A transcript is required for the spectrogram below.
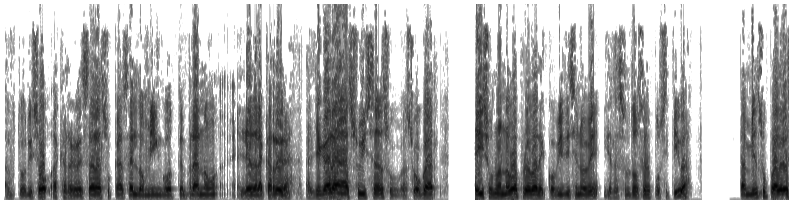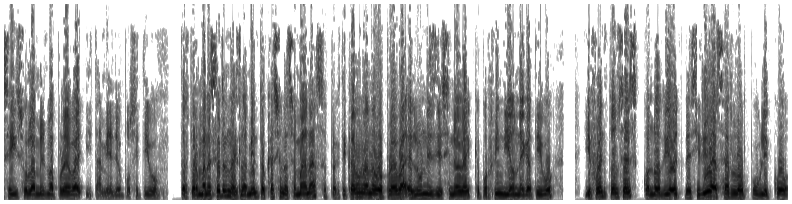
autorizó a que regresara a su casa el domingo temprano, el día de la carrera. Al llegar a Suiza, su, a su hogar, se hizo una nueva prueba de COVID-19 y resultó ser positiva. También su padre se hizo la misma prueba y también dio positivo. Tras permanecer en aislamiento casi una semana, se practicaron una nueva prueba el lunes 19 que por fin dio negativo y fue entonces cuando decidió hacerlo público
